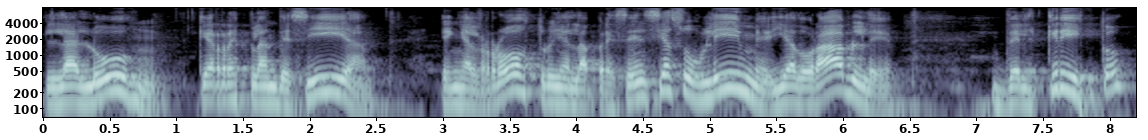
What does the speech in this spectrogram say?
la luz que resplandecía en el rostro y en la presencia sublime y adorable del Cristo,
